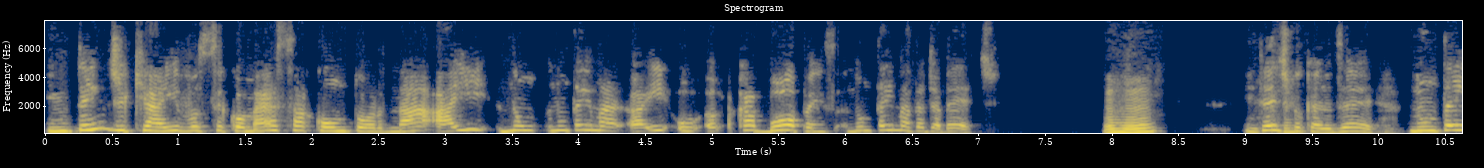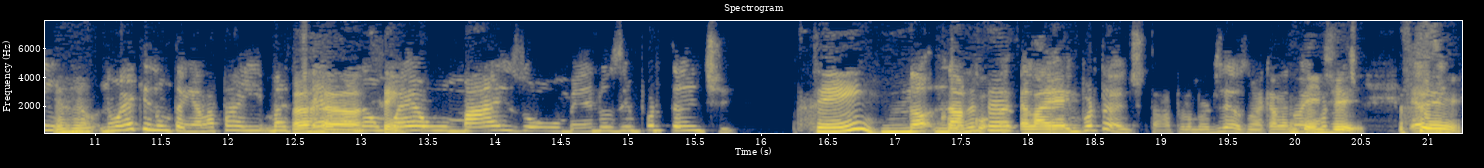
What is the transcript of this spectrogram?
entende que aí você começa a contornar, aí não, não tem mais, aí acabou, pensa, não tem mais a diabetes. Uhum. Entende o que eu quero dizer? Não tem, uhum. não, não, é que não tem, ela tá aí, mas ela não sim. é o mais ou o menos importante. Sim. Na, na, ela é importante, tá? Pelo amor de Deus, não é que ela não Entendi. é importante. É sim. Assim,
